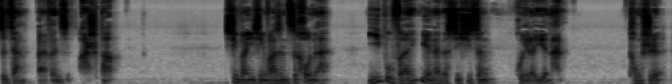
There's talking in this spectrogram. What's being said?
只占百分之二十八。新冠疫情发生之后呢，一部分越南的实习生回了越南。同时，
